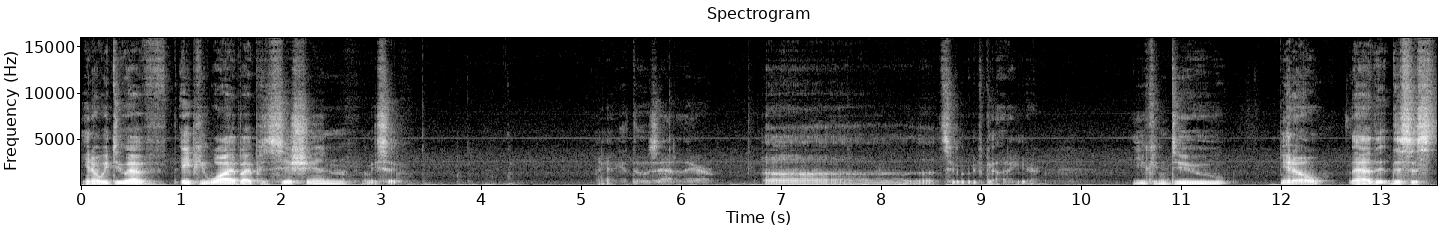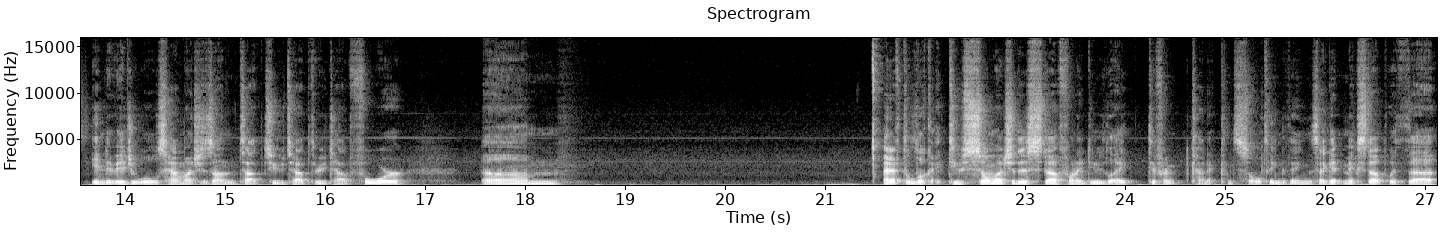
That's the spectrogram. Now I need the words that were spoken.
You know, we do have APY by position. Let me see. I gotta get those out of there. Uh, let's see what we've got here. You can do, you know, uh, th- this is individuals. How much is on top two, top three, top four? Um, I'd have to look. I do so much of this stuff when I do like different kind of consulting things. I get mixed up with uh,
